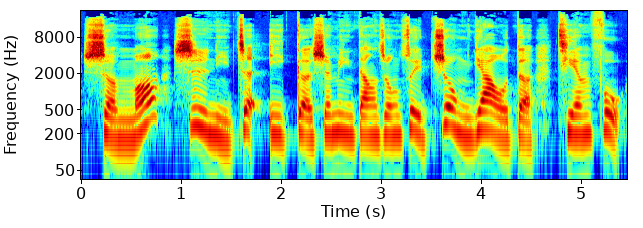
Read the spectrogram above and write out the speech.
什么是你这一个。生命当中最重要的天赋，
